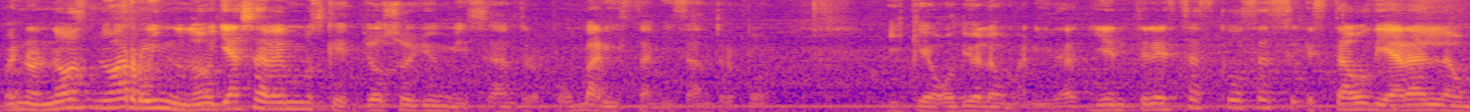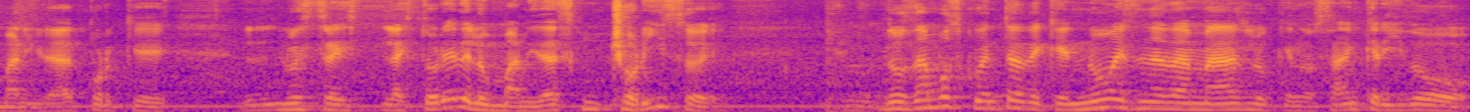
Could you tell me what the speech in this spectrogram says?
Bueno, no, no arruino, ¿no? Ya sabemos que yo soy un misántropo, un barista misántropo, y que odio a la humanidad. Y entre estas cosas está odiar a la humanidad, porque nuestra, la historia de la humanidad es un chorizo. eh. Nos damos cuenta de que no es nada más lo que nos han querido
